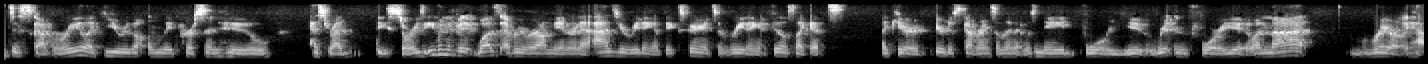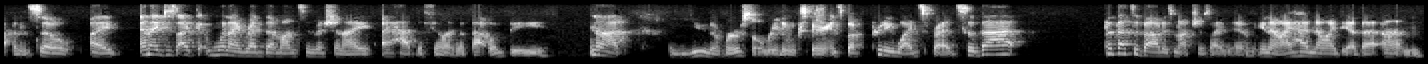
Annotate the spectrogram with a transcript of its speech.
discovery. Like you're the only person who has read these stories, even if it was everywhere on the internet. As you're reading it, the experience of reading it feels like it's like you're you're discovering something that was made for you, written for you, and that rarely happens. So I and I just I when I read them on submission, I I had the feeling that that would be not a universal reading experience, but pretty widespread. So that, but that's about as much as I knew. You know, I had no idea that um,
